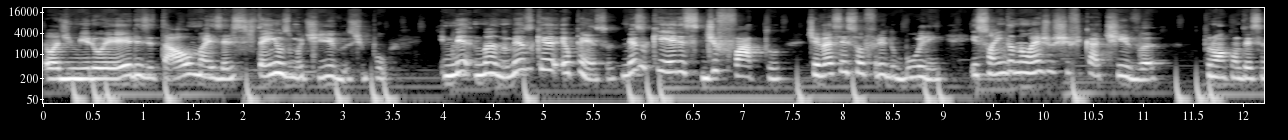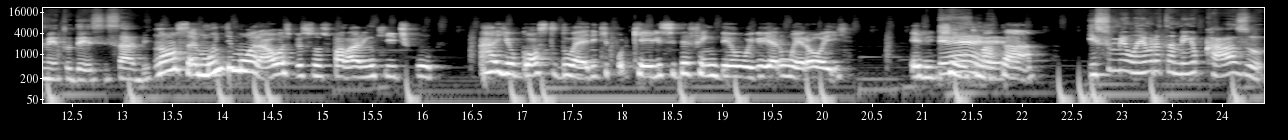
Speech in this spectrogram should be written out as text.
eu admiro eles e tal, mas eles têm os motivos, tipo. Me, mano, mesmo que eu penso, mesmo que eles de fato tivessem sofrido bullying, isso ainda não é justificativa para um acontecimento desse, sabe? Nossa, é muito imoral as pessoas falarem que, tipo, ai, eu gosto do Eric porque ele se defendeu, ele era um herói. Ele tinha é... que matar. Isso me lembra também o caso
